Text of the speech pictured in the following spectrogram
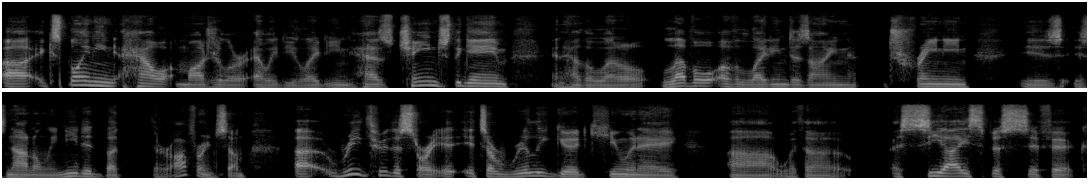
Uh, explaining how modular LED lighting has changed the game and how the level, level of lighting design training is is not only needed, but they're offering some. Uh, read through the story. It, it's a really good Q and A uh, with a, a CI specific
